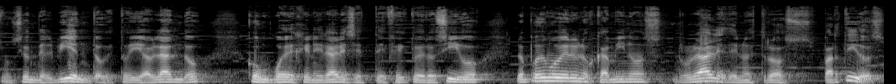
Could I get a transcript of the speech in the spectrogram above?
función del viento que estoy hablando, cómo puede generar ese efecto erosivo, lo podemos ver en los caminos rurales de nuestros partidos.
